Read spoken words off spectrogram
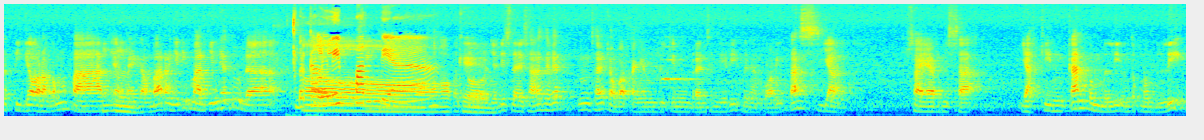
ketiga orang keempat yang Hmm. megang barang, jadi marginnya tuh udah Berkali Oh, lipat ya. Oke. betul. Jadi dari sana saya lihat, hmm, saya coba pengen bikin brand sendiri dengan kualitas yang saya bisa yakinkan pembeli untuk membeli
